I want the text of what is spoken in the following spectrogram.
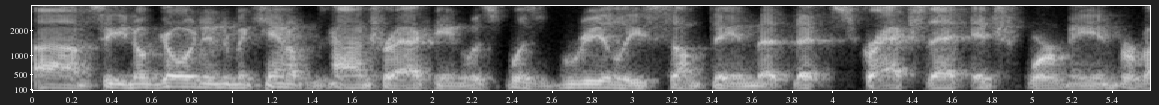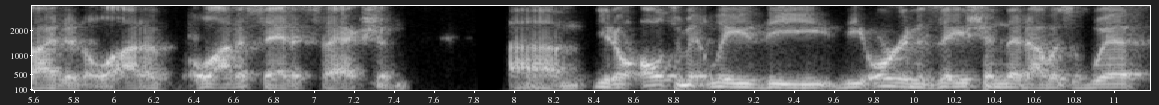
um, so you know, going into mechanical contracting was was really something that that scratched that itch for me and provided a lot of a lot of satisfaction. Um, you know, ultimately the the organization that I was with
